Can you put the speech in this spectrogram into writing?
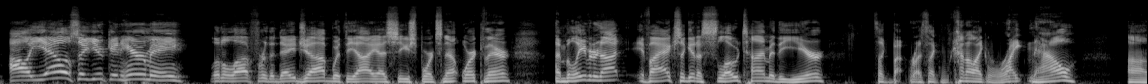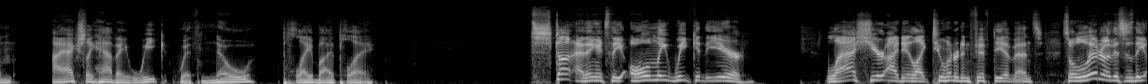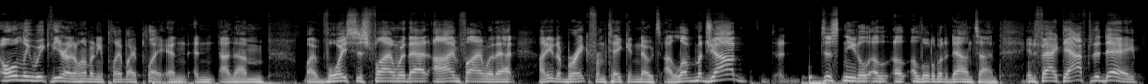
I'll yell so you can hear me. Little love for the day job with the ISC Sports Network there. And believe it or not, if I actually get a slow time of the year, it's like but it's like kind of like right now. Um, I actually have a week with no play-by-play. Stunt. I think it's the only week of the year. Last year I did like 250 events. So literally this is the only week of the year I don't have any play-by-play. And and and I'm my voice is fine with that. I'm fine with that. I need a break from taking notes. I love my job. Just need a, a, a little bit of downtime. In fact, after the day,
